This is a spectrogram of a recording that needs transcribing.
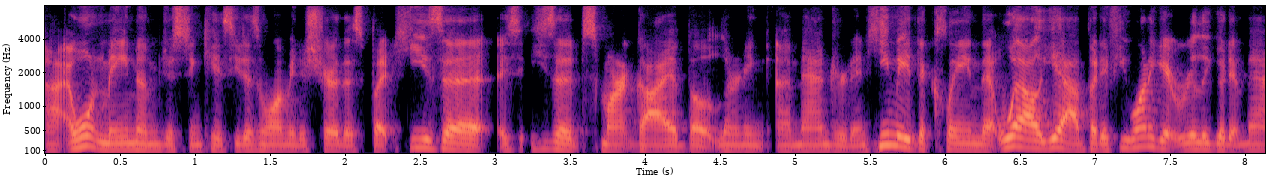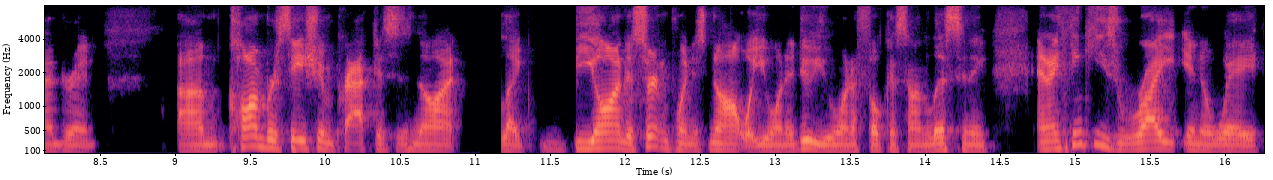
I won't name him just in case he doesn't want me to share this, but he's a he's a smart guy about learning uh, Mandarin, and he made the claim that, well, yeah, but if you want to get really good at Mandarin, um, conversation practice is not like beyond a certain point is not what you want to do. You want to focus on listening. And i think he's right in a way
